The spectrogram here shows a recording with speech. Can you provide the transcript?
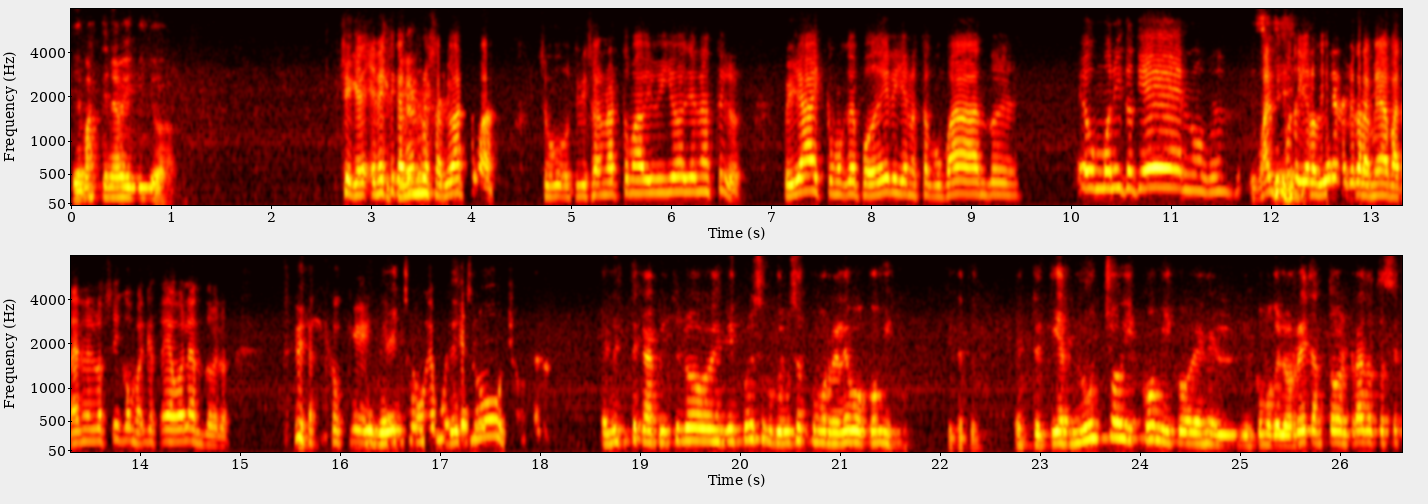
Y además tiene a Baby Yoda. Sí, que en este capítulo salió harto más. Se utilizaron harto más Baby Yoda que en el anterior. Pero ya es como que poder y ya no está ocupando. Es es un monito tierno. Igual, puta, yo lo viera, le pego la media patada en el hocico para que se vaya volando, pero. como que, de hecho, como que muy de hecho, tiernucho. En este capítulo es bien curioso porque lo usan como relevo cómico, fíjate. Entre tiernucho y cómico es el, como que lo retan todo el rato, entonces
